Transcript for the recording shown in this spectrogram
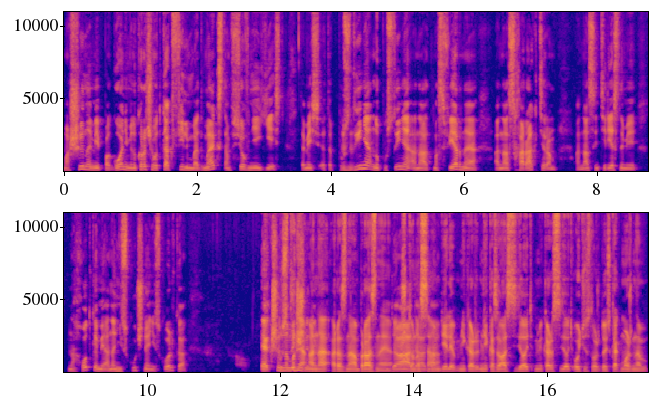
машинами, погонями. Ну, короче, вот как фильм Mad Max, там все в ней есть. Там есть эта пустыня, uh-huh. но пустыня, она атмосферная, она с характером, она с интересными находками, она не скучная нисколько экшен Пустыня, на она разнообразная, да, что да, на самом да. деле, мне, мне казалось сделать, мне кажется, сделать очень сложно. То есть как можно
